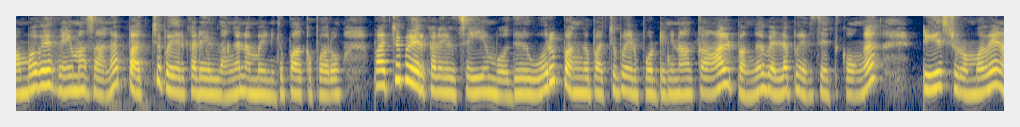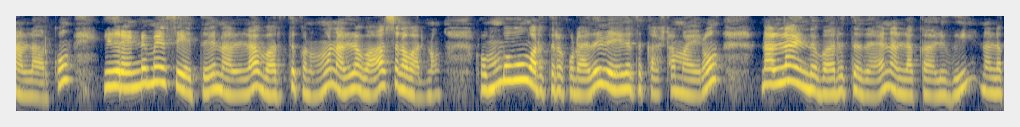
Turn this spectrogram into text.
ரொம்பவே ஃபேமஸான பச்சை பயிர் கடையில் தாங்க நம்ம இன்றைக்கி பார்க்க போகிறோம் பச்சை பயிர் கடையில் செய்யும்போது ஒரு பங்கு பச்சை பயிர் போட்டிங்கன்னா கால் பங்கு வெள்ளைப்பயிர் சேர்த்துக்கோங்க. டேஸ்ட் ரொம்பவே நல்லாயிருக்கும் இது ரெண்டுமே சேர்த்து நல்லா வறுத்துக்கணும். நல்லா வாசனை வரணும். ரொம்பவும் வறுத்துடக்கூடாது. வேகிறதுக்கு கஷ்டமாயிரும். நல்லா இந்த வறுத்ததை நல்லா கழுவி நல்லா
